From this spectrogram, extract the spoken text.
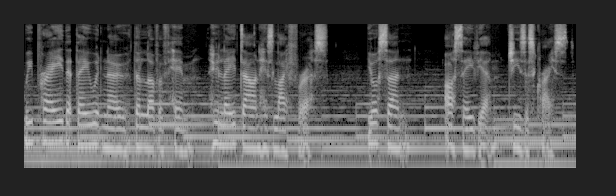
We pray that they would know the love of Him who laid down His life for us, your Son, our Saviour, Jesus Christ.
